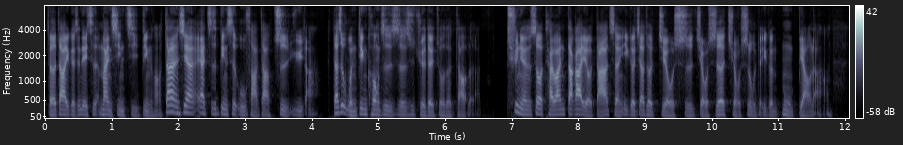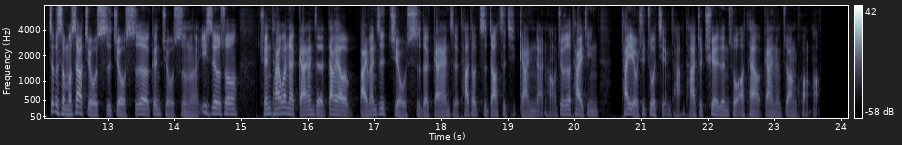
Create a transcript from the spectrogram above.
得到一个是类似的慢性疾病哈，当然现在艾滋病是无法到治愈啦，但是稳定控制这是绝对做得到的啦。去年的时候，台湾大概有达成一个叫做九十九十二九十五的一个目标了哈。这个什么是要九十九十二跟九十呢？意思就是说，全台湾的感染者大概有百分之九十的感染者，他都知道自己感染哈，就是说他已经他有去做检查，他就确认说哦，他有感染的状况哈。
